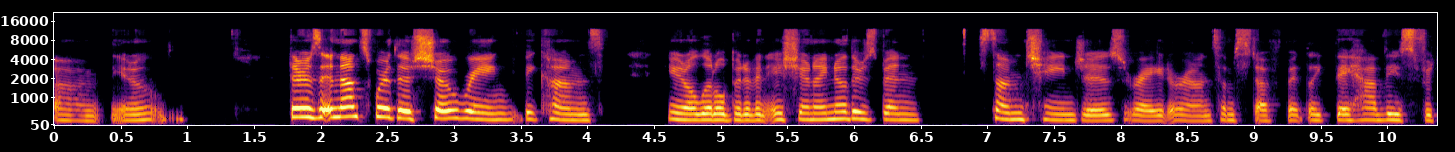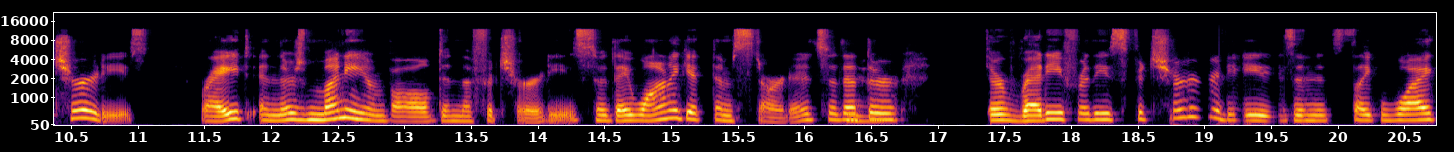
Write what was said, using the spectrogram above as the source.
um you know there's and that's where the show ring becomes you know a little bit of an issue. And i know there's been some changes right around some stuff but like they have these futurities right? And there's money involved in the futurities so they want to get them started so that yeah. they're they're ready for these futurities and it's like why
